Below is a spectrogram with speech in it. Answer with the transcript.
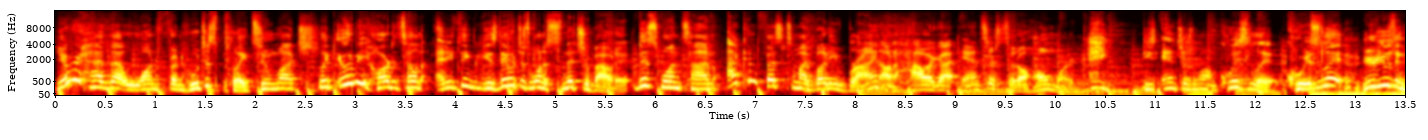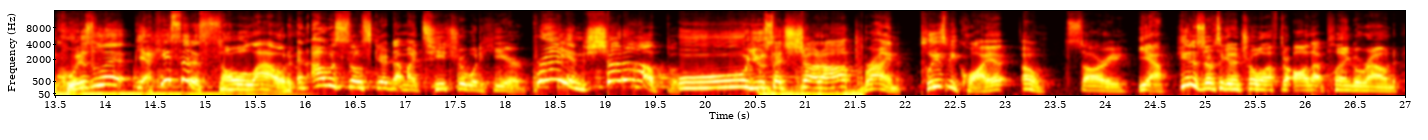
You ever had that one friend who just played too much? Like, it would be hard to tell them anything because they would just want to snitch about it. This one time, I confessed to my buddy Brian on how I got answers to the homework. Hey, these answers were on Quizlet. Quizlet? You're using Quizlet? Yeah, he said it so loud. And I was so scared that my teacher would hear. Brian, shut up. Ooh, you said shut up? Brian, please be quiet. Oh, sorry. Yeah, he deserves to get in trouble after all that playing around.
